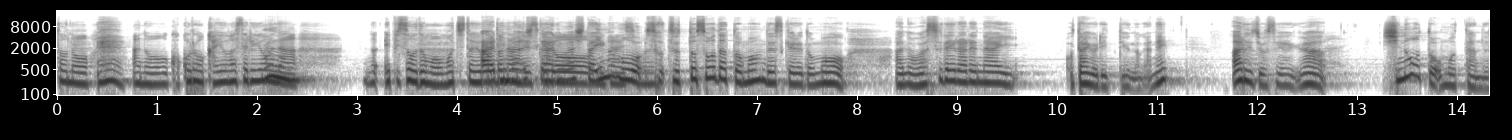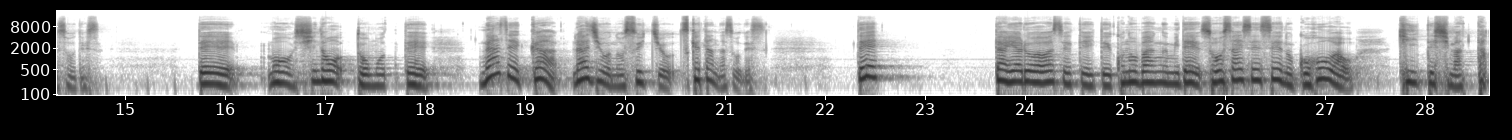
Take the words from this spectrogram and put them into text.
とのええあの心を通わせるような、エピソードもお持ちということなんありましですけどたありました今もそずっとそうだと思うんですけれどもあの忘れられないお便りっていうのがねある女性が死のうと思ったんだそうです。でもう死のうと思ってなぜかラジオのスイッチをつけたんだそうです。でダイヤルを合わせていてこの番組で総裁先生のご法話を聞いてしまった。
